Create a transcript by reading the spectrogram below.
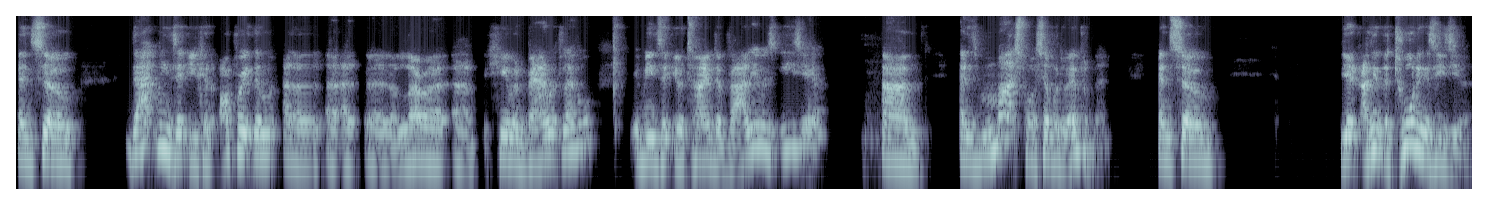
And so that means that you can operate them at a, a, a lower uh, human bandwidth level. It means that your time to value is easier um, and it's much more simple to implement. And so yeah, I think the tooling is easier,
